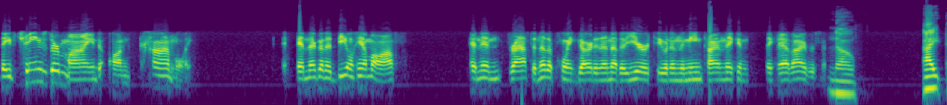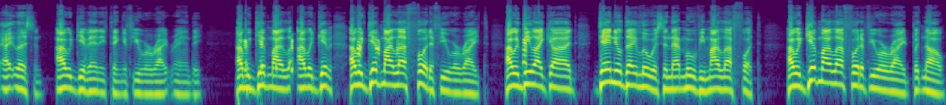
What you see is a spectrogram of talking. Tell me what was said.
they've changed their mind on Conley, and they're going to deal him off, and then draft another point guard in another year or two, and in the meantime, they can they can have Iverson. No. I I listen, I would give anything if you were right, Randy. I would give my I would give I would give my left foot if you were right. I would be like uh, Daniel Day-Lewis in that movie, My Left Foot. I would give my left foot if you were right, but no.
